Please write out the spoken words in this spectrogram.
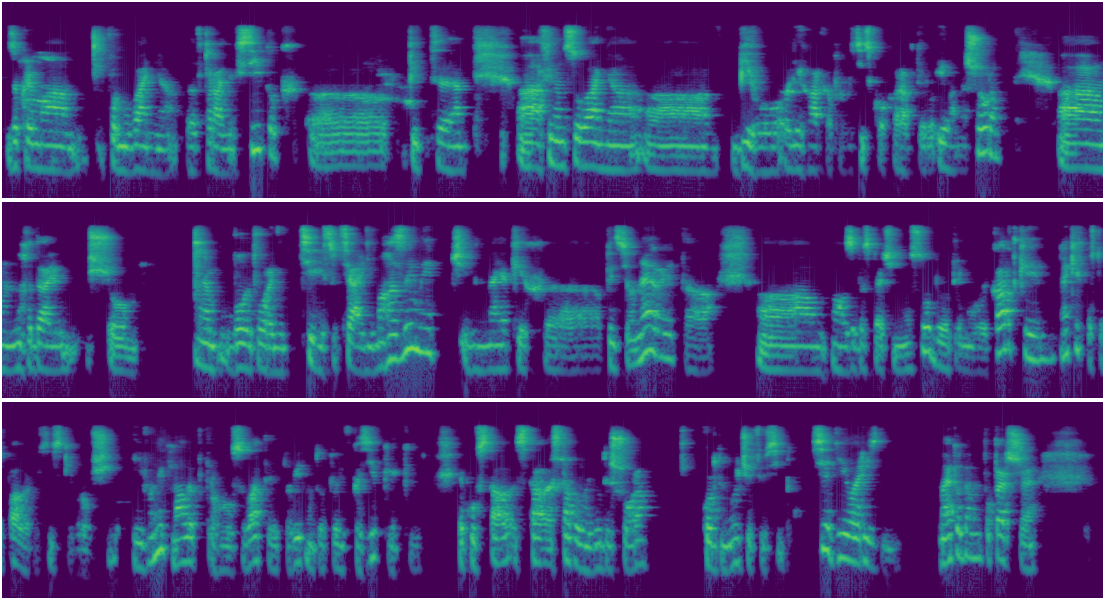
зокрема формування електоральних сіток е, під е, фінансування біглого олігарха проросійського характеру Івана Шора. Нагадаю, що е, були утворені цілі соціальні магазини, на яких пенсіонери та малозабезпечені особи отримували картки, на яких поступали російські гроші, і вони мали проголосувати відповідно до тої вказівки, яку ставили люди Шора, координуючи цю сітку. Всі діяла різними методами. По-перше, а,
